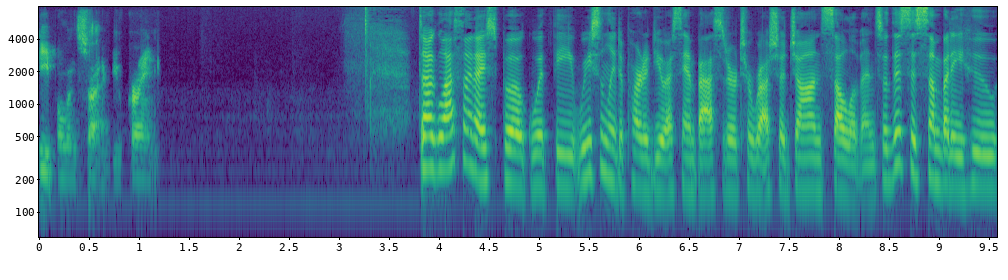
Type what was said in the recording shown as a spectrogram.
people inside of Ukraine. Doug, last night I spoke with the recently departed U.S. ambassador to Russia, John Sullivan. So this is somebody who,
